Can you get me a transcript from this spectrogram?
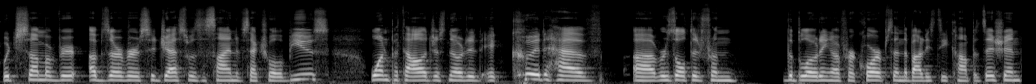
which some obver- observers suggest was a sign of sexual abuse. One pathologist noted it could have uh, resulted from the bloating of her corpse and the body's decomposition,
